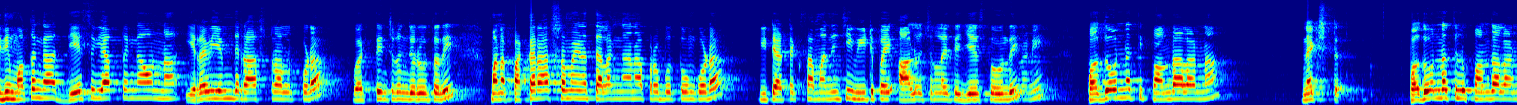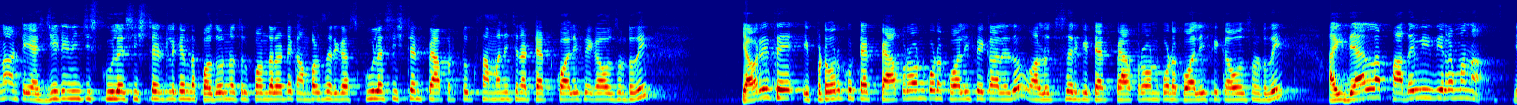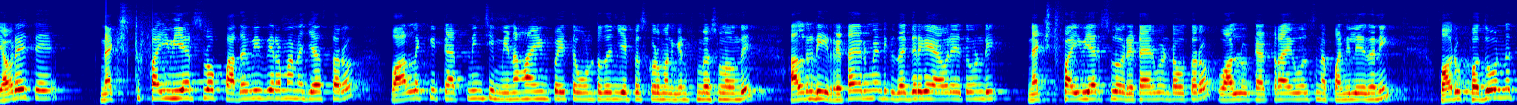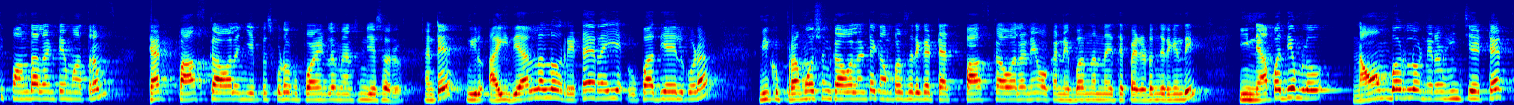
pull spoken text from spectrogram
ఇది మొత్తంగా దేశవ్యాప్తంగా ఉన్న ఇరవై ఎనిమిది రాష్ట్రాలకు కూడా వర్తించడం జరుగుతుంది. మన పక్క రాష్ట్రమైన తెలంగాణ ప్రభుత్వం కూడా ఈ టెట్కి సంబంధించి వీటిపై ఆలోచనలు అయితే చేస్తూ ఉంది. కానీ పదోన్నతి పొందాలన్నా నెక్స్ట్ పదోన్నతులు పొందాలన్నా అంటే ఎస్జిడి నుంచి స్కూల్ అసిస్టెంట్ల కింద పదోన్నతులు పొందాలంటే కంపల్సరీగా స్కూల్ అసిస్టెంట్ పేపర్ టూకి సంబంధించిన టెట్ క్వాలిఫై కావాల్సి ఉంటుంది. ఎవరైతే ఇప్పటివరకు టెట్ పేపర్ వన్ కూడా క్వాలిఫై కాలేదో వాళ్ళు వచ్చేసరికి టెట్ పేపర్ వన్ కూడా క్వాలిఫై కావాల్సి ఉంటుంది. ఐదేళ్ళ పదవి విరమణ ఎవరైతే నెక్స్ట్ ఫైవ్ ఇయర్స్లో పదవి విరమణ చేస్తారో వాళ్ళకి టెట్ నుంచి మినహాయింపు అయితే ఉంటుందని చెప్పేసి కూడా మనకి ఇన్ఫర్మేషన్లో ఉంది. ఆల్రెడీ రిటైర్మెంట్కి దగ్గరగా ఎవరైతే ఉండి నెక్స్ట్ ఫైవ్ ఇయర్స్లో రిటైర్మెంట్ అవుతారో వాళ్ళు టెట్ రాయవలసిన పని లేదని వారు పదోన్నతి పొందాలంటే మాత్రం టెట్ పాస్ కావాలని చెప్పేసి కూడా ఒక పాయింట్లో మెన్షన్ చేశారు. అంటే మీరు ఐదేళ్ళలో రిటైర్ అయ్యే ఉపాధ్యాయులు కూడా మీకు ప్రమోషన్ కావాలంటే కంపల్సరీగా టెట్ పాస్ కావాలనే ఒక నిబంధన అయితే పెట్టడం జరిగింది. ఈ నేపథ్యంలో నవంబర్లో నిర్వహించే టెట్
